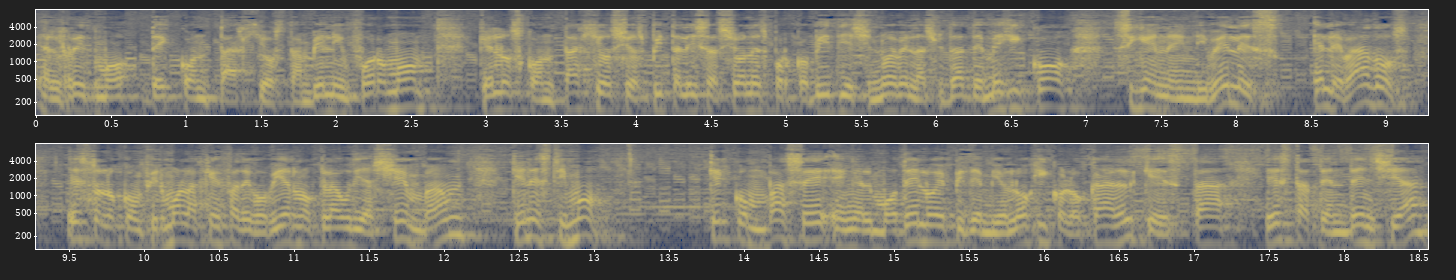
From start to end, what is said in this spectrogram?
el ritmo de contagios. También le informo que los contagios y hospitalizaciones por COVID-19 en la Ciudad de México siguen en niveles elevados. Esto lo confirmó la jefa de gobierno Claudia Sheinbaum, quien estimó que con base en el modelo epidemiológico local que está esta tendencia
